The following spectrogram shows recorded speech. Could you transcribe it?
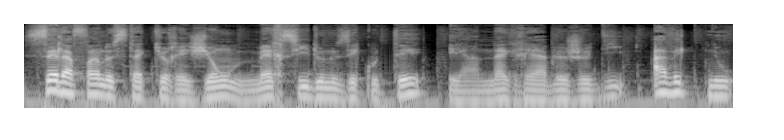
C'est la fin de cette Actu Région, merci de nous écouter et un agréable jeudi avec nous.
